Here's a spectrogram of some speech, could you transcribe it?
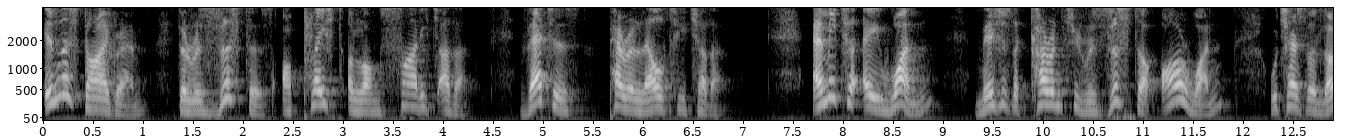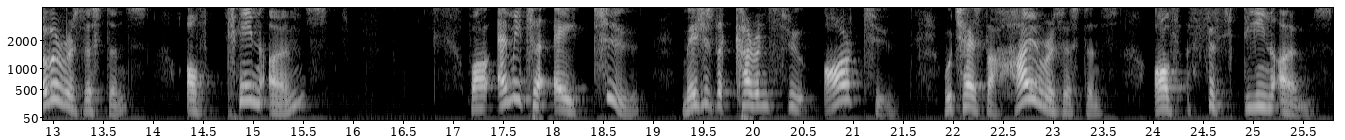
In this diagram, the resistors are placed alongside each other, that is, parallel to each other. Ammeter A1 measures the current through resistor R1, which has the lower resistance of 10 ohms, while ammeter A2 measures the current through R2, which has the higher resistance of 15 ohms.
